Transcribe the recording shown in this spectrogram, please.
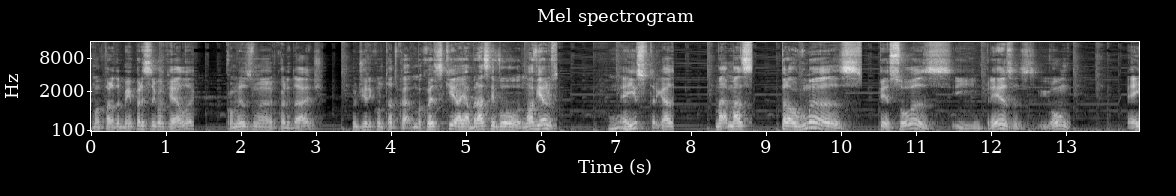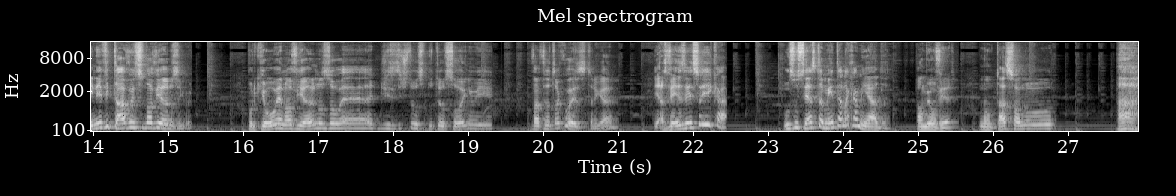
uma parada bem parecida com aquela, com a mesma qualidade, com dinheiro e contato. Uma coisa que a Abraço levou nove anos. Hum. É isso, tá ligado? Ma- Mas, para algumas pessoas e empresas e ONG, é inevitável esses nove anos, Igor. Porque ou é nove anos ou é desiste do, do teu sonho e vai fazer outra coisa, tá ligado? E às vezes é isso aí, cara. O sucesso também tá na caminhada, ao meu ver. Não tá só no. Ah!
